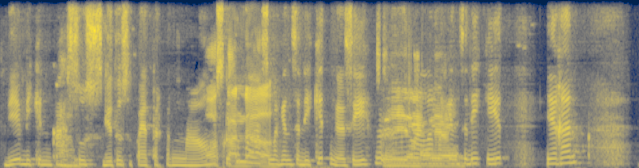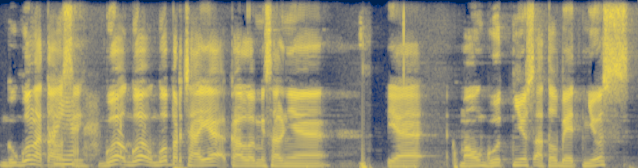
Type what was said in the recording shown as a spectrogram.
dia bikin kasus gitu supaya terkenal Oh, itu malah skandal. semakin sedikit nggak sih Mm, Iya, malah iya. makin sedikit ya kan Gue gua nggak tahu Kayak- sih. Gua gua gua percaya kalau misalnya ya mau good news atau bad news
